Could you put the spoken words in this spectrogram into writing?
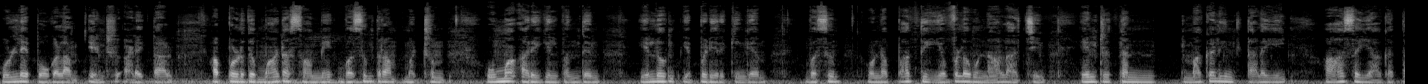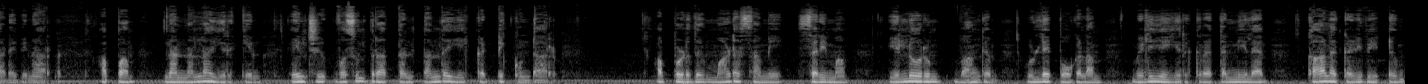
உள்ளே போகலாம் என்று அழைத்தாள். அப்பொழுது மாடசாமி வசுந்தராம் மற்றும் உமா அருகில் வந்து எல்லோரும் எப்படி இருக்கீங்க? வசு உன்னை பார்த்து எவ்வளவு நாளாச்சு? என்று தன் மகளின் தலையை ஆசையாக தடவினார். அப்பா நான் நல்லா இருக்கேன் என்று வசுந்தரா தன் தந்தையை கட்டிக்கொண்டார் அப்பொழுது மாடசாமி சரிம்மா எல்லோரும் வாங்க உள்ளே போகலாம். வெளியே இருக்கிற தண்ணியில காலை கழுவிட்டு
